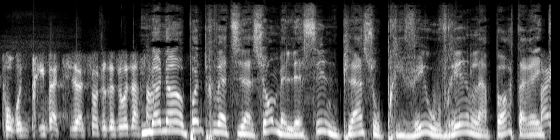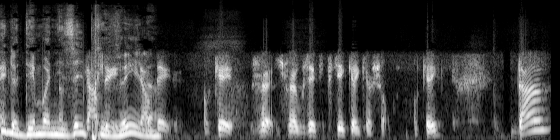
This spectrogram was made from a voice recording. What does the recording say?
pour une privatisation du réseau de la santé? Non, non, pas une privatisation, mais laisser une place au privé, ouvrir la porte, arrêter ben, de démoniser le privé. Regardez, OK, je vais, je vais, vous expliquer quelque chose, OK? Dans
